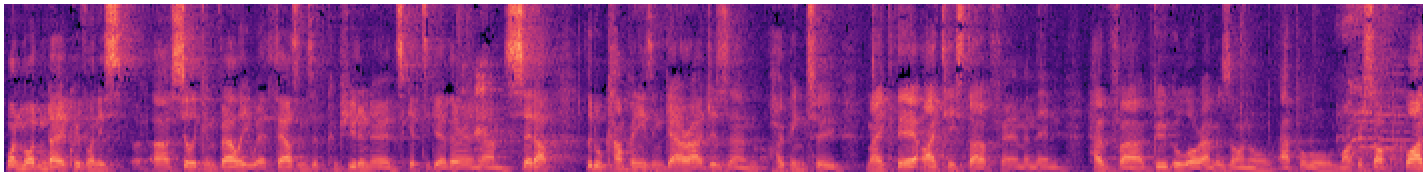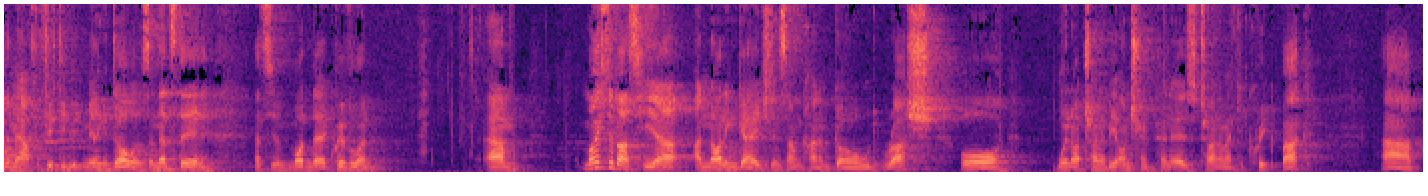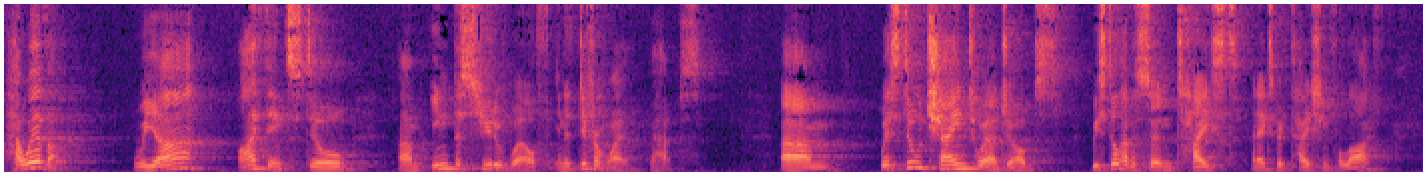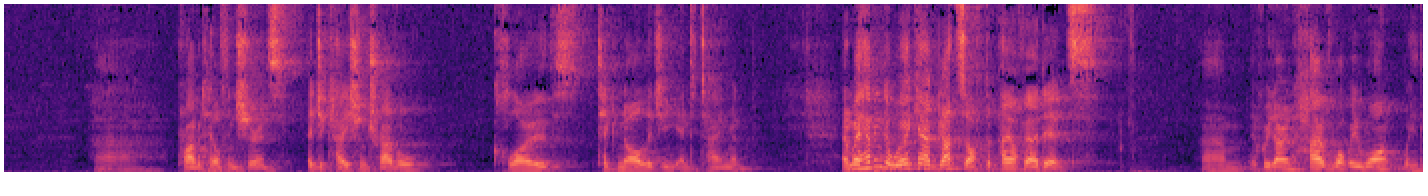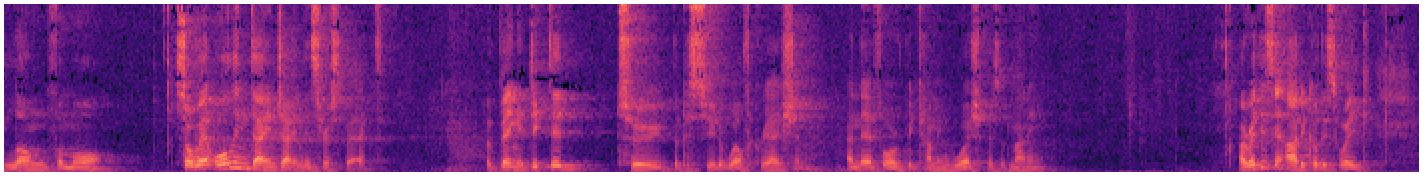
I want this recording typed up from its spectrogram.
One modern day equivalent is uh, Silicon Valley, where thousands of computer nerds get together and um, set up little companies and garages and hoping to make their IT startup firm and then have uh, Google or Amazon or Apple or Microsoft buy them out for $50 million. And that's their, that's the modern day equivalent. Um, most of us here are not engaged in some kind of gold rush or we're not trying to be entrepreneurs trying to make a quick buck. Uh, however, we are, I think, still um, in pursuit of wealth in a different way, perhaps. Um, we're still chained to our jobs. We still have a certain taste and expectation for life. Uh, private health insurance, education, travel, clothes, technology, entertainment. And we're having to work our guts off to pay off our debts. Um, if we don't have what we want, we long for more. So we're all in danger in this respect of being addicted to the pursuit of wealth creation and therefore of becoming worshippers of money. I read this article this week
